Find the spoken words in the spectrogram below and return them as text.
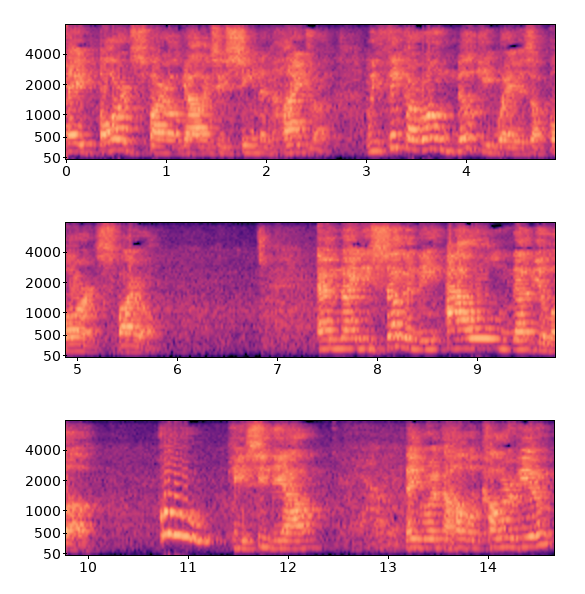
a barred spiral galaxy seen in Hydra. We think our own Milky Way is a barred spiral. M97, the Owl Nebula. Woo! Can you see the owl? Maybe with the Hubble color view.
